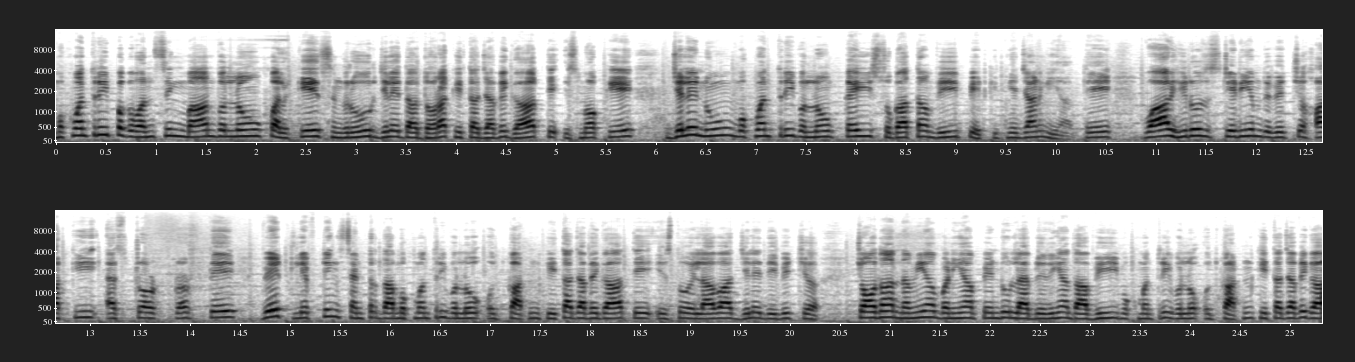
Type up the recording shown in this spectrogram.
ਮੁੱਖ ਮੰਤਰੀ ਭਗਵੰਤ ਸਿੰਘ ਮਾਨ ਵੱਲੋਂ ਭਲਕੇ ਸੰਗਰੂਰ ਜ਼ਿਲ੍ਹੇ ਦਾ ਦੌਰਾ ਕੀਤਾ ਜਾਵੇਗਾ ਤੇ ਇਸ ਮੌਕੇ ਜ਼ਿਲ੍ਹੇ ਨੂੰ ਮੁੱਖ ਮੰਤਰੀ ਵੱਲੋਂ ਕਈ ਸੁਗਾਤਾਂ ਵੀ ਭੇਟ ਕੀਤੀਆਂ ਜਾਣਗੀਆਂ ਤੇ ਵਾਰ ਹੀਰੋਜ਼ ਸਟੇਡੀਅਮ ਦੇ ਵਿੱਚ ਹਾਕੀ, ਐਸਟ੍ਰੋ ਟਰਫ ਤੇ weight ਲਿਫਟਿੰਗ ਸੈਂਟਰ ਦਾ ਮੁੱਖ ਮੰਤਰੀ ਵੱਲੋਂ ਉਦਘਾਟਨ ਕੀਤਾ ਜਾਵੇਗਾ ਤੇ ਇਸ ਤੋਂ ਇਲਾਵਾ ਜ਼ਿਲ੍ਹੇ ਦੇ ਵਿੱਚ 14 ਨਵੀਆਂ ਬਣੀਆਂ ਪਿੰਡੂ ਲਾਇਬ੍ਰੇਰੀਆਂ ਦਾ ਵੀ ਮੁੱਖ ਮੰਤਰੀ ਵੱਲੋਂ ਉਦਘਾਟਨ ਕੀਤਾ ਜਾਵੇਗਾ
